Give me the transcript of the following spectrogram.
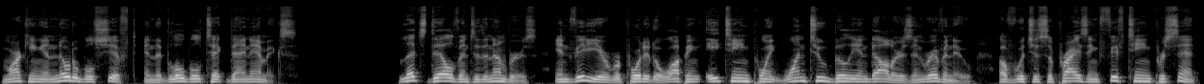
marking a notable shift in the global tech dynamics. Let's delve into the numbers. NVIDIA reported a whopping $18.12 billion in revenue, of which a surprising 15%,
